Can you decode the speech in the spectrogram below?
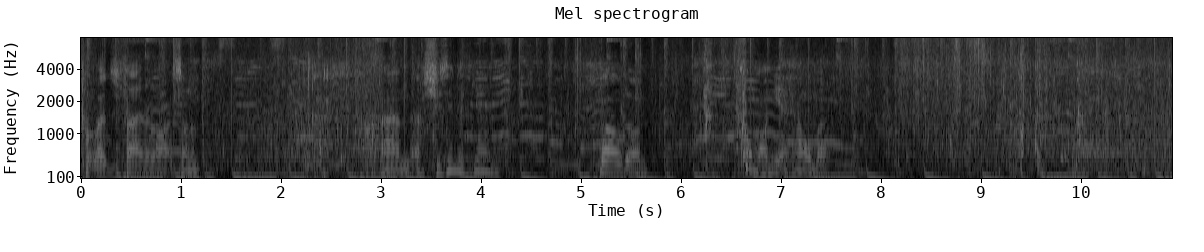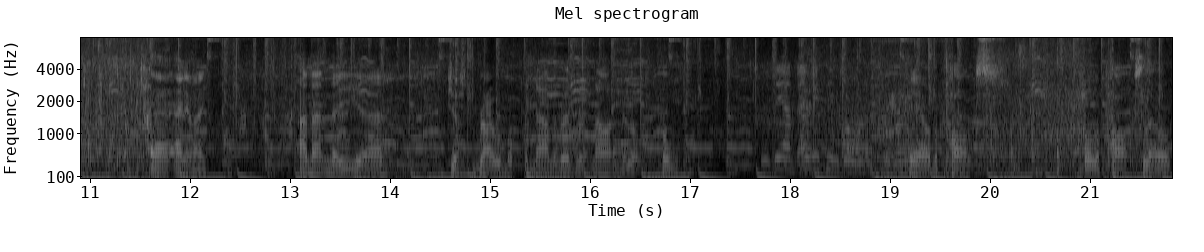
put loads of fairy lights on them, and uh, she's in again. Well done. Come on, your helmet. Uh, anyway, and then they uh, just row them up and down the river at night. and They look cool. But they have everything and covered. Yeah, all the parks, all the parks lit up.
